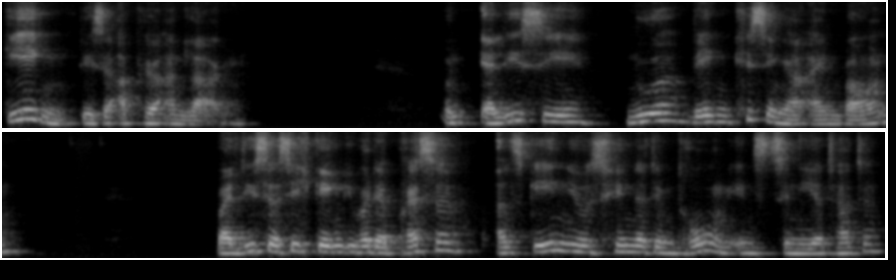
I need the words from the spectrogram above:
gegen diese Abhöranlagen. Und er ließ sie nur wegen Kissinger einbauen, weil dieser sich gegenüber der Presse als Genius hinter dem Thron inszeniert hatte.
